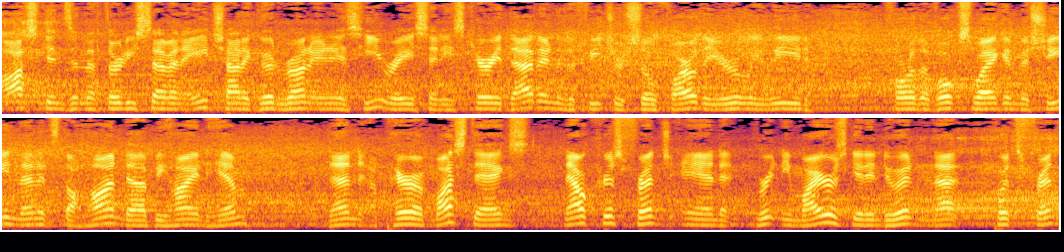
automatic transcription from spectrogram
Hoskins in the 37H had a good run in his heat race, and he's carried that into the feature so far. The early lead for the Volkswagen machine. Then it's the Honda behind him. Then a pair of Mustangs. Now Chris French and Brittany Myers get into it, and that puts French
